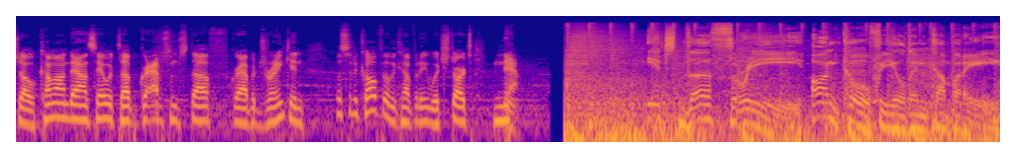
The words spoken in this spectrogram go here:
So come on down, say what's up, grab some stuff, grab a drink, and listen to Cofield and Company, which starts now. It's the three on Cofield and Company.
